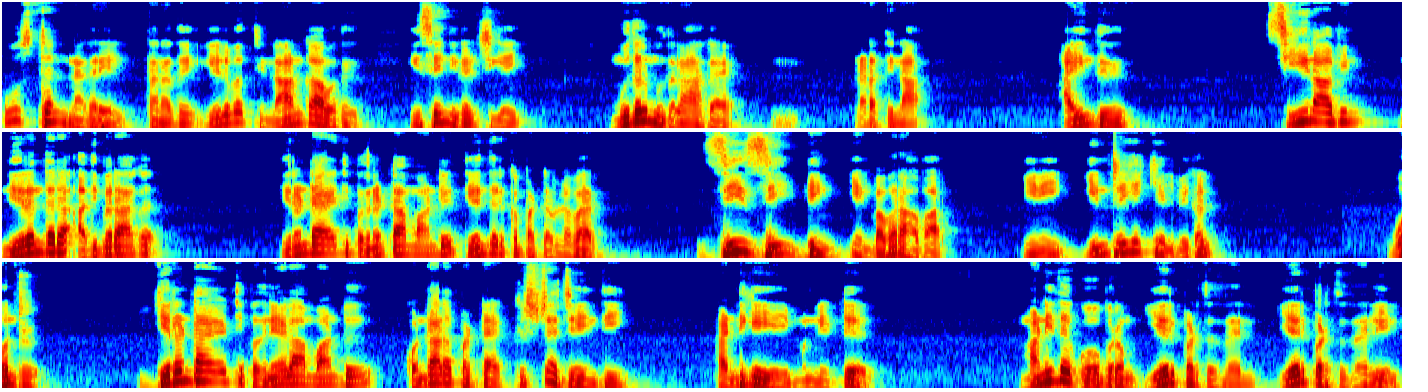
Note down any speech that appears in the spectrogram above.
ஹூஸ்டன் நகரில் தனது எழுபத்தி நான்காவது இசை நிகழ்ச்சியை முதல் முதலாக நடத்தினார். ஐந்து சீனாவின் நிரந்தர அதிபராக இரண்டாயிரத்தி பதினெட்டாம் ஆண்டு தேர்ந்தெடுக்கப்பட்டுள்ளவர் ஜி ஜி பிங் என்பவர் ஆவார். இனி இன்றைய கேள்விகள். ஒன்று இரண்டாயிரத்தி பதினேழாம் ஆண்டு கொண்டாடப்பட்ட கிருஷ்ண ஜெயந்தி பண்டிகையை முன்னிட்டு மனித கோபுரம் ஏற்படுத்துதல் ஏற்படுத்துதலில்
